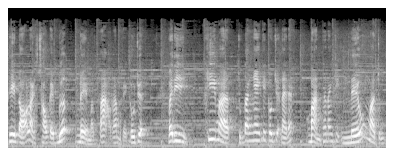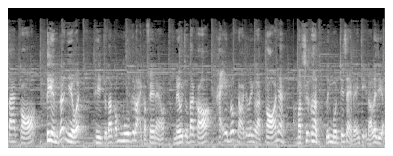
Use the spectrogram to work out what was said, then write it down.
Thì đó là sáu cái bước để mà tạo ra một cái câu chuyện. Vậy thì khi mà chúng ta nghe cái câu chuyện này đấy bản thân anh chị nếu mà chúng ta có tiền rất nhiều ấy thì chúng ta có mua cái loại cà phê này không? Nếu chúng ta có hãy inbox nói cho linh là có nha. Và sự thật linh muốn chia sẻ với anh chị đó là gì ạ?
